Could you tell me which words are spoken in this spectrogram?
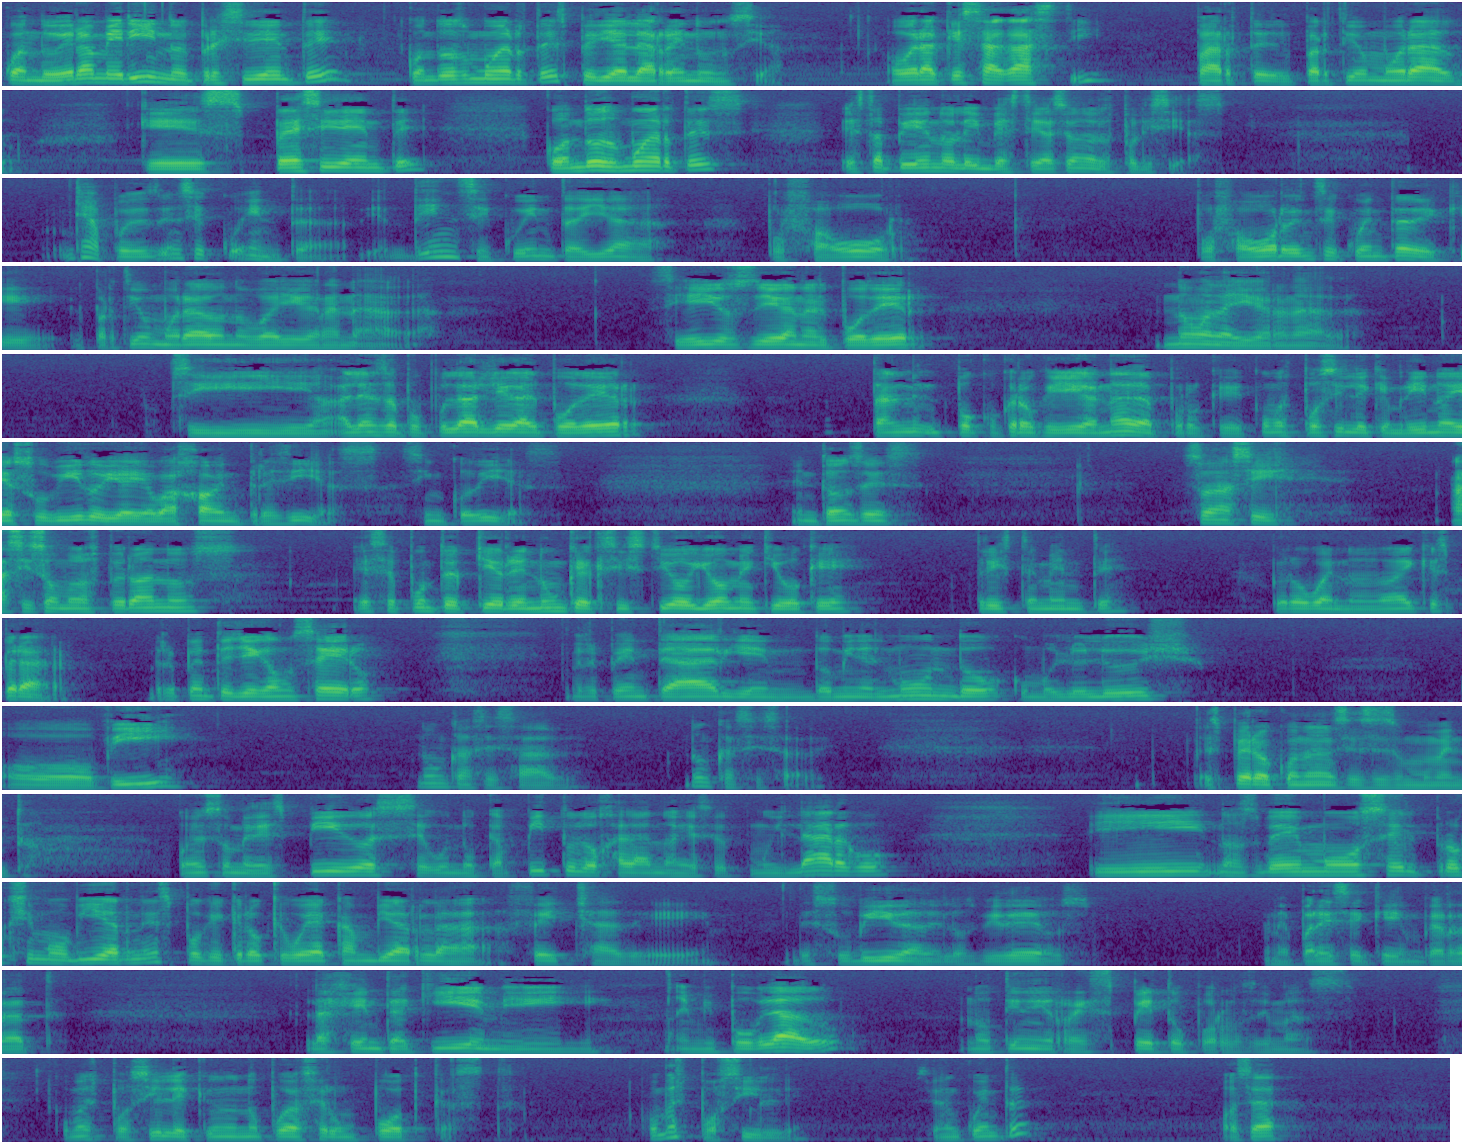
Cuando era Merino el presidente, con dos muertes pedía la renuncia. Ahora que es Agasti, parte del Partido Morado, que es presidente, con dos muertes, está pidiendo la investigación de los policías. Ya, pues dense cuenta, dense cuenta ya, por favor por favor dense cuenta de que el Partido Morado no va a llegar a nada. Si ellos llegan al poder, no van a llegar a nada. Si Alianza Popular llega al poder, tampoco creo que llegue a nada, porque ¿cómo es posible que Merino haya subido y haya bajado en tres días, cinco días? Entonces, son así. Así somos los peruanos. Ese punto de quiebre nunca existió, yo me equivoqué, tristemente. Pero bueno, hay que esperar. De repente llega un cero. De repente alguien domina el mundo, como Lelouch o Vi. Nunca se sabe. Nunca se sabe. Espero con ansias ese momento. Con esto me despido, ese segundo capítulo. Ojalá no haya sido muy largo. Y nos vemos el próximo viernes porque creo que voy a cambiar la fecha de, de subida de los videos. Me parece que en verdad la gente aquí en mi, en mi poblado no tiene respeto por los demás. ¿Cómo es posible que uno no pueda hacer un podcast? ¿Cómo es posible? ¿Se dan cuenta? O sea,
